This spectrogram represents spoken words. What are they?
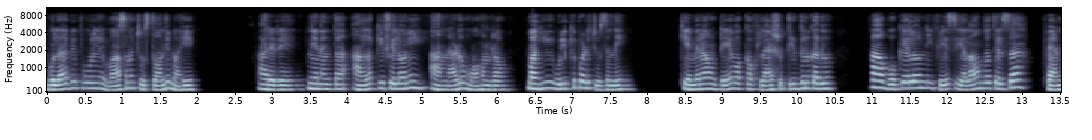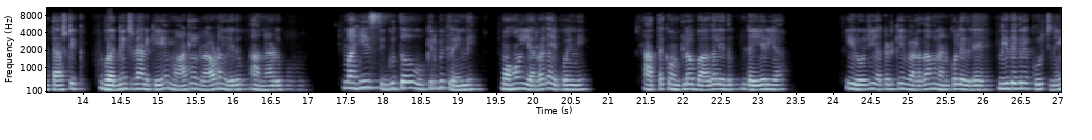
గులాబీ పూల్ని వాసన చూస్తోంది మహి. అరెరే నేనెంత అన్లక్కీ ఫెలోని అన్నాడు మోహన్ రావు మహి ఉలిక్కిపడి చూసింది. కెమెరా ఉంటే ఒక్క ఫ్లాష్ తీద్దును కదూ. ఆ బొకేలో నీ ఫేస్ ఎలా ఉందో తెలుసా? ఫ్యాంటాస్టిక్. వర్ణించడానికి మాటలు రావడం లేదు అన్నాడు. మహి సిగ్గుతో ఉక్కిరిబిక్రైంది మొహం ఎర్రగా అయిపోయింది. అత్తకి ఒంట్లో బాగాలేదు డయేరియా. ఈరోజు ఎక్కడికి వెళదామని అనుకోలేదులే. నీ దగ్గరే కూర్చుని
